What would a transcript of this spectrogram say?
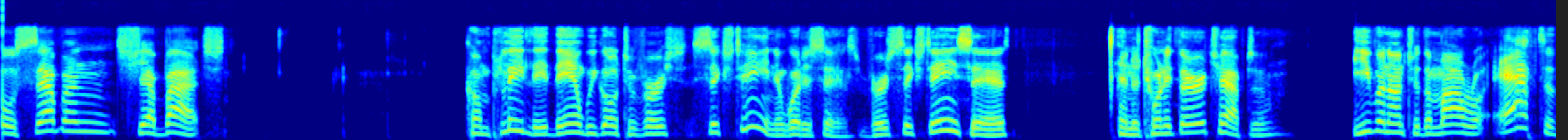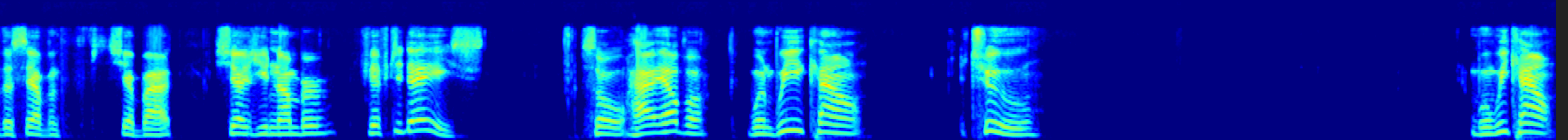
those seven Shabbats completely, then we go to verse 16 and what it says. Verse 16 says, in the 23rd chapter, even unto the morrow after the seventh Shabbat shall you number 50 days. So, however, when we count to, when we count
